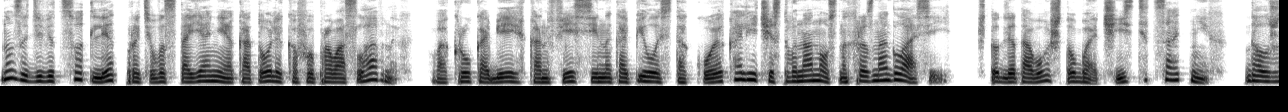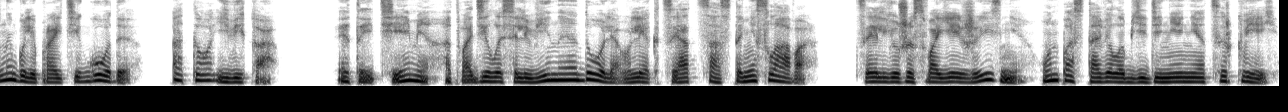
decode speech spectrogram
Но за 900 лет противостояния католиков и православных вокруг обеих конфессий накопилось такое количество наносных разногласий, что для того, чтобы очиститься от них, должны были пройти годы, а то и века. Этой теме отводилась львиная доля в лекции отца Станислава. Целью же своей жизни он поставил объединение церквей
